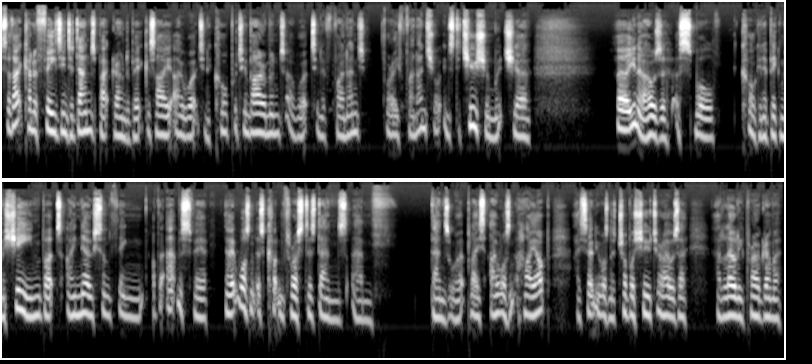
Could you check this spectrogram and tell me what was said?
So that kind of feeds into Dan's background a bit because I, I worked in a corporate environment. I worked in a financial for a financial institution, which, uh, uh, you know, I was a, a, small cog in a big machine, but I know something of the atmosphere. Now, it wasn't as cut and thrust as Dan's. Um, Dan's workplace. I wasn't high up. I certainly wasn't a troubleshooter. I was a, a lowly programmer.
